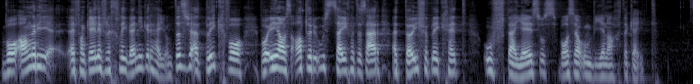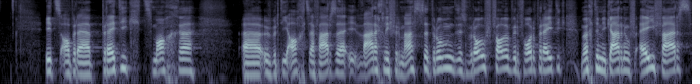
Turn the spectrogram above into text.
wo andere Evangelien vielleicht ein bisschen weniger haben. Und das ist ein Blick, wo, wo ihn als Adler auszeichnet, dass er einen Teufelblick hat auf den Jesus, wo es ja um Weihnachten geht. Jetzt aber eine Predigt zu machen äh, über die 18 Verse wäre ein bisschen vermessen. Darum, das ist mir aufgefallen bei der Vorbereitung, möchte ich mich gerne auf einen Vers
